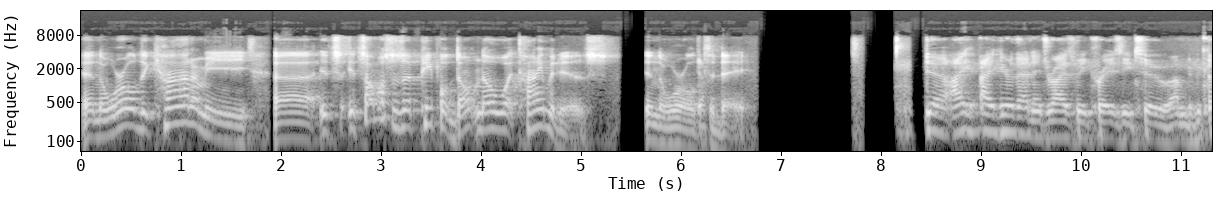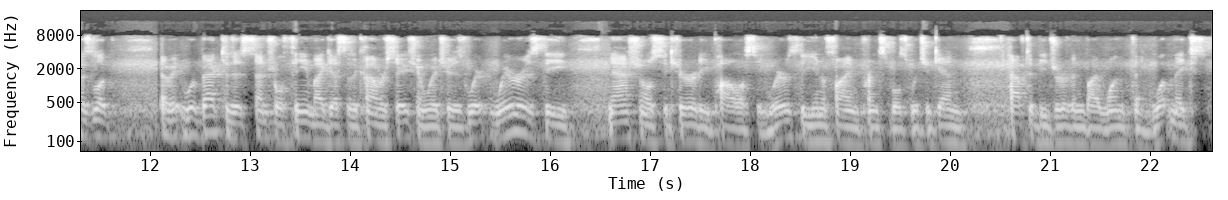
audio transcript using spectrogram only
and the world economy. Uh, it's, it's almost as if people don't know what time it is. in the world today. Yeah, I, I hear that and it drives me crazy too. Um, because look, I mean, we're back to this central theme, I guess, of the conversation, which is where where is the national security policy? Where's the unifying principles, which again have to be driven by one thing: what makes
